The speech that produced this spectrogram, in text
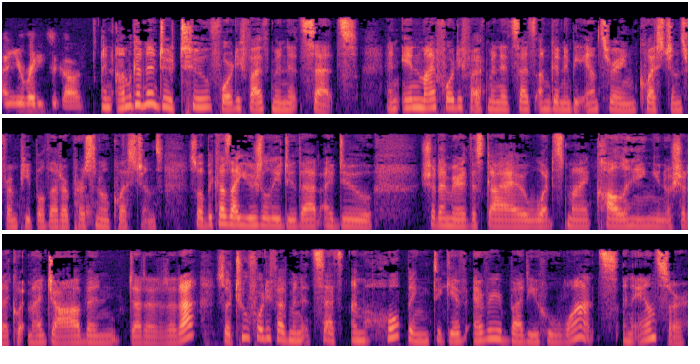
and you're ready to go. And I'm going to do two 45 minute sets. And in my 45 minute sets, I'm going to be answering questions from people that are personal questions. So because I usually do that, I do, should I marry this guy? What's my calling? You know, should I quit my job? And da da da da da. So two 45 minute sets. I'm hoping to give everybody who wants an answer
